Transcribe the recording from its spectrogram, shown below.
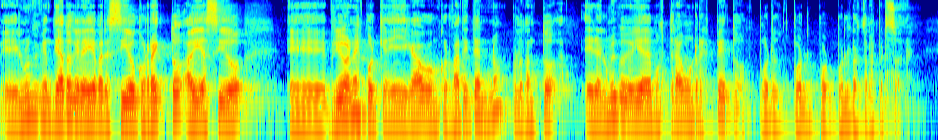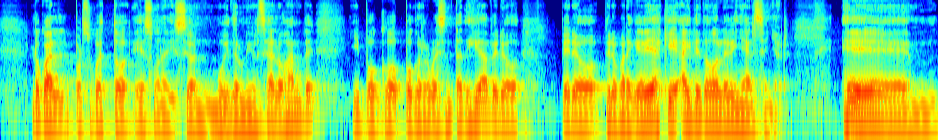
el único candidato que le había parecido correcto había sido eh, Briones porque había llegado con corbata y terno, por lo tanto era el único que había demostrado un respeto por, por, por, el resto de las personas. Lo cual, por supuesto, es una edición muy de la Universidad de los Andes y poco, poco representativa, pero, pero, pero para que veas que hay de todo en la viña del Señor. Eh,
